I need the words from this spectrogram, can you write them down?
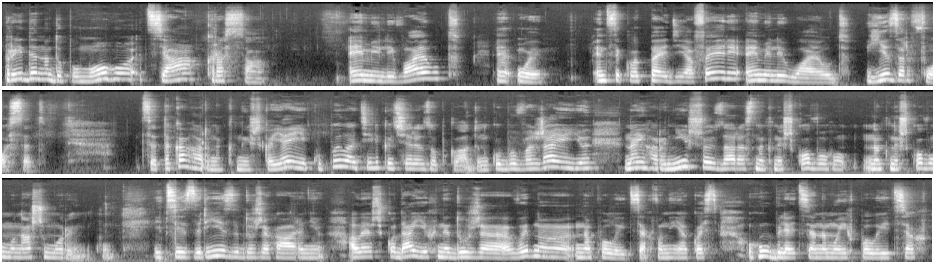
прийде на допомогу ця краса. Емілі Вайлд. е, ой, Енциклопедія Фейрі Емілі Вайлд. Гізер Фосет. Це така гарна книжка. Я її купила тільки через обкладинку, бо вважаю її найгарнішою зараз на, книжкового, на книжковому нашому ринку. І ці зрізи дуже гарні, але шкода, їх не дуже видно на полицях. Вони якось губляться на моїх полицях.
